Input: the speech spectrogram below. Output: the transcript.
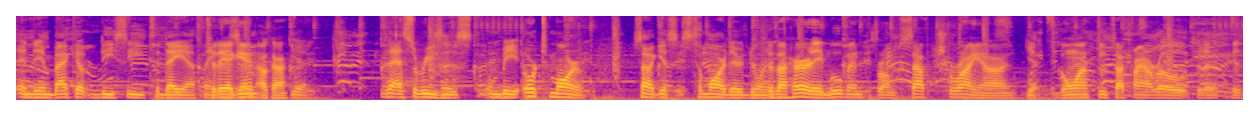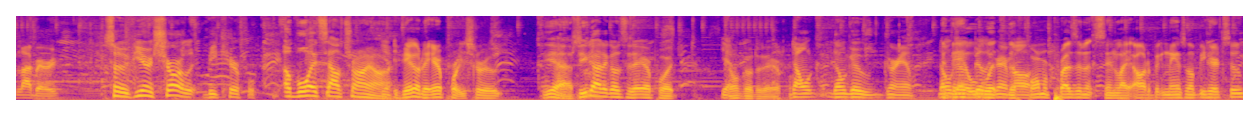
and then back up to DC today. I think Today So, again? Okay. Yeah, that's the reason it's gonna be or tomorrow. So I guess it's tomorrow they're doing Because. I heard they moving from South Tryon, Yeah. going through South Tryon Road to the, his library. So if you're in Charlotte, be careful. Avoid South Tryon. If you go to the airport, you're screwed. Yeah, if you got to go to the airport, Yeah. don't go to the airport. Don't don't go Graham. Don't and go then Billy with Graham. the all. former presidents and like all the big names gonna be here too.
